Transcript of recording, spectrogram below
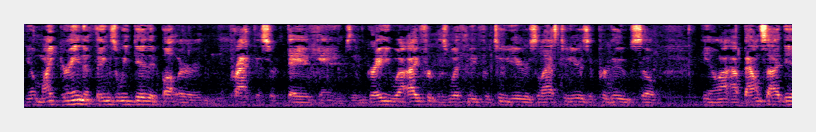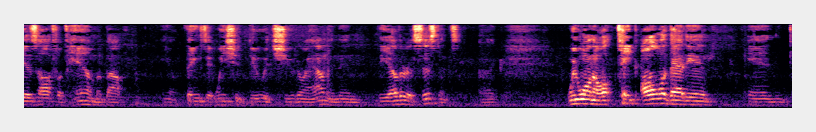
you know Mike Green, the things we did at Butler and practice or day of games. And Grady Eifert was with me for two years, the last two years at Purdue. So, you know, I, I bounce ideas off of him about, you know, things that we should do at shoot around and then the other assistants. Uh, we want to take all of that in and,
